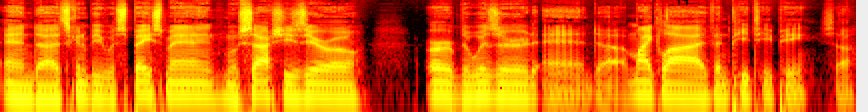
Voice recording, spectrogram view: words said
and uh, it's going to be with Spaceman, Musashi Zero, Herb the Wizard, and uh, Mike Live and PTP. So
